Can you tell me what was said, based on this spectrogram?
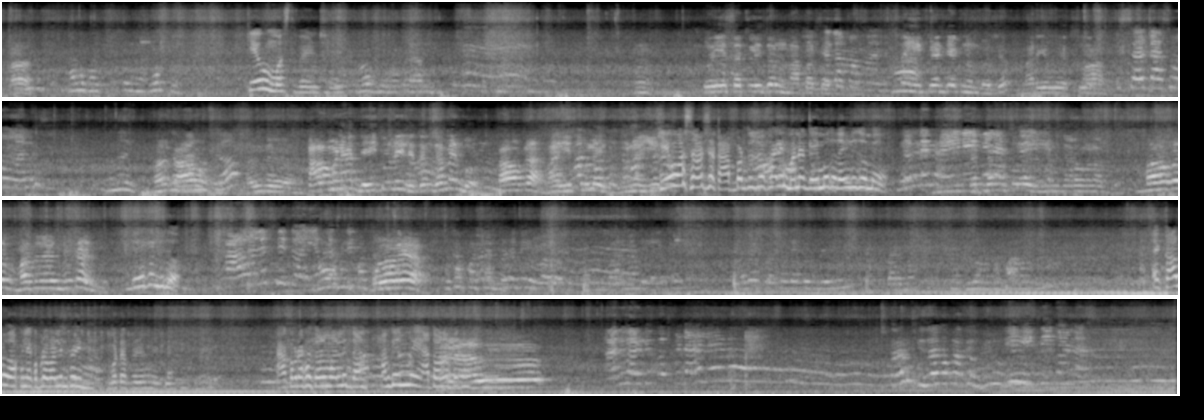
હા કેવું મસ્ત પેન્ટ છે. તો એ સટ લીધો ને ના પાડતો. એ પેન્ટ એક નંબર છે મારી એવું એક છે કાળો મને આ દે ઈ તું લઈ લે તને ગમે ને બહુ? કાળો કા હા ઈ તું લઈ લે મને ઈ કેવો સર છે? કાપડ તો જો ખાલી મને ગમ્યો તો લઈ લીધો મેં. લીધો. એ કાળું આખલે કપડા વાળીને ખરી મોટા ફેર એટલે. આ કપડા ખાલી ત્રણ વાળી ત્રણ આમ કેમ નહીં? આ ત્રણ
